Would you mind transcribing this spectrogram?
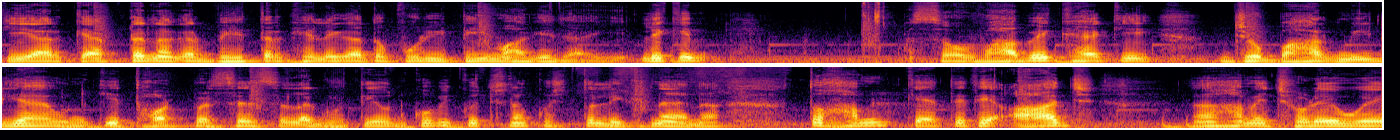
कि यार कैप्टन अगर बेहतर खेलेगा तो पूरी टीम आगे जाएगी। लेकिन स्वाभाविक है कि जो बाहर मीडिया है उनकी थॉट प्रोसेस अलग होती है। उनको भी कुछ ना कुछ तो लिखना है ना। तो हम कहते थे आज हमें छोड़े हुए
